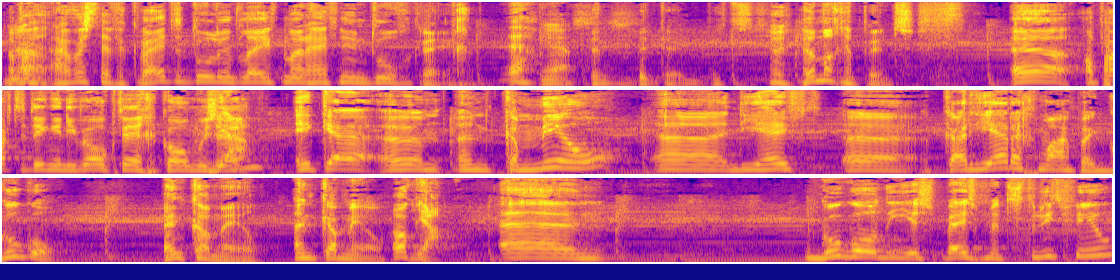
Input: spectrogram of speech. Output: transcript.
Hij was- Hij was het even kwijt, het doel in het leven... maar hij heeft nu een doel gekregen. Ja. Ja. Dat, dat- dat is helemaal geen punt. Eh, aparte dingen die we ook tegenkomen zijn. Ja, ik, eh, een, een kameel, eh, die heeft eh, carrière gemaakt bij Google. Een kameel. Een kameel, ja. Google die is bezig met Street View.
